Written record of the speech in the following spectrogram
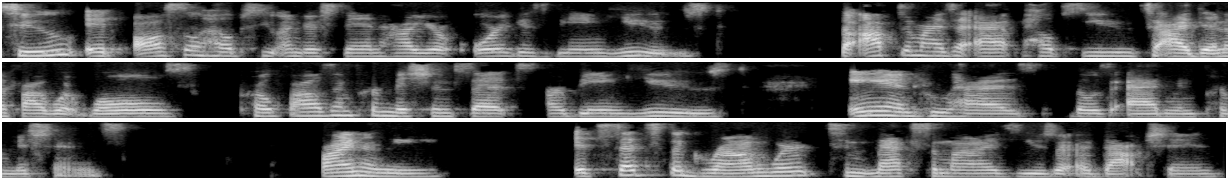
Two, it also helps you understand how your org is being used. The Optimizer app helps you to identify what roles, profiles, and permission sets are being used and who has those admin permissions. Finally, it sets the groundwork to maximize user adoption.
